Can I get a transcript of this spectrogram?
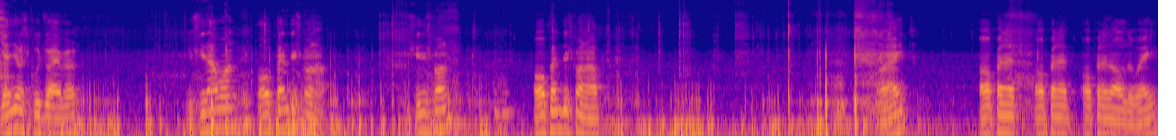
get your screwdriver, you see that one? Open this one up. You see this one? Mm-hmm. Open this one up. All right? Open it, open it, open it all the way.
